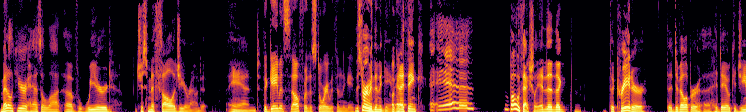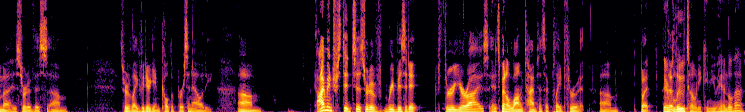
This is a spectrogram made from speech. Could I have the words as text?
Metal Gear has a lot of weird, just mythology around it. And The game itself, or the story within the game? the story within the game. Okay. And I think eh, both actually. The the the creator, the developer uh, Hideo Kojima is sort of this um, sort of like video game cult of personality. Um, I'm interested to sort of revisit it through your eyes. And it's been a long time since I've played through it. Um, but They're the- blue, Tony. Can you handle that?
